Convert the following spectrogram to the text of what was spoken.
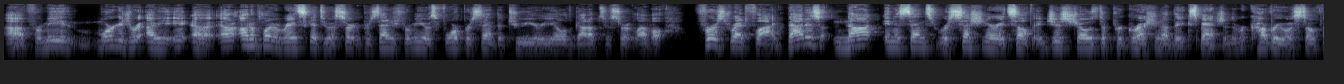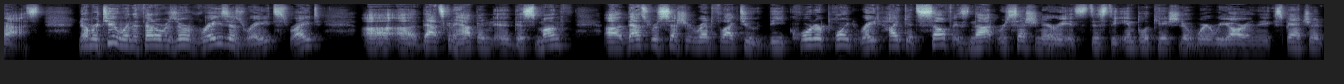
uh, for me, mortgage, I mean, uh, unemployment rates get to a certain percentage. For me, it was 4%. The two year yield got up to a certain level. First red flag. That is not, in a sense, recessionary itself. It just shows the progression of the expansion. The recovery was so fast. Number two, when the Federal Reserve raises rates, right? Uh, uh that's going to happen uh, this month. Uh, that's recession red flag too. The quarter point rate hike itself is not recessionary. It's just the implication of where we are in the expansion.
